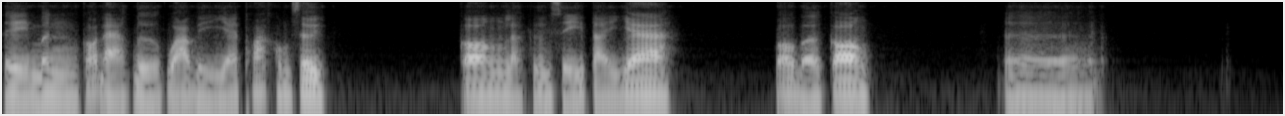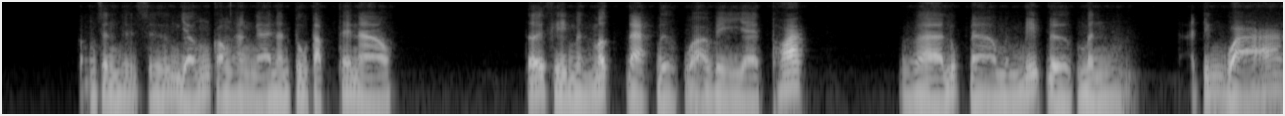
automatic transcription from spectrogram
thì mình có đạt được quả vị giải thoát không sư? Con là cư sĩ tại gia có vợ con à, con xin sự hướng dẫn con hàng ngày nên tu tập thế nào? Tới khi mình mất đạt được quả vị giải thoát và lúc nào mình biết được mình đã chứng quả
